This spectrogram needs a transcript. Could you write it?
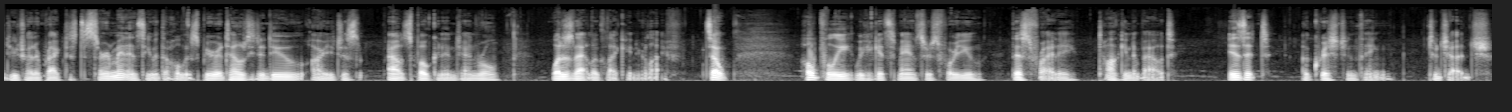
Do you try to practice discernment and see what the Holy Spirit tells you to do? Are you just outspoken in general? What does that look like in your life? So, hopefully, we can get some answers for you this Friday talking about is it a Christian thing to judge?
